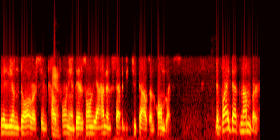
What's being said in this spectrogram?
billion dollars in California? There's only 172,000 homeless. Divide that number.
